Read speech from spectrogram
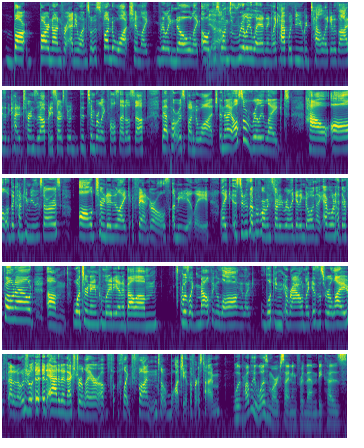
bar bar none for anyone. So it was fun to watch him like really know like oh this one's really landing. Like halfway through you could tell like in his eyes and he kind of turns it up and he starts doing the Timberlake falsetto stuff. That part was fun to watch. And then I also really liked how all of the country music stars all turned into like fangirls immediately. Like as soon as that performance started really getting going, like everyone had their phone out. Um, what's her name from Lady Antebellum? was like mouthing along and like looking around like is this real life i don't know it, was real, it, added an extra layer of like fun to watching it the first time Well, it probably was more exciting for them because,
